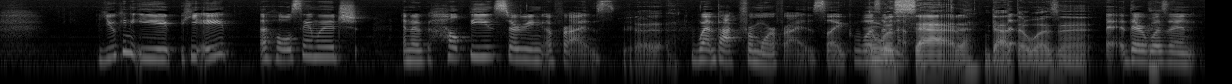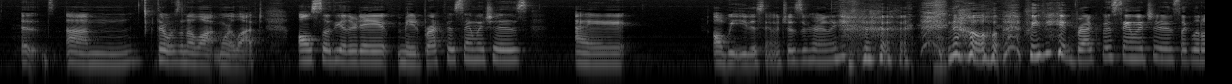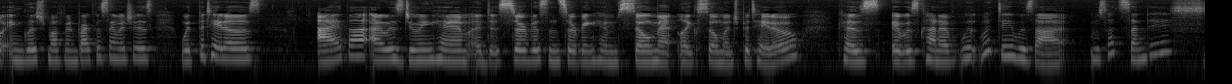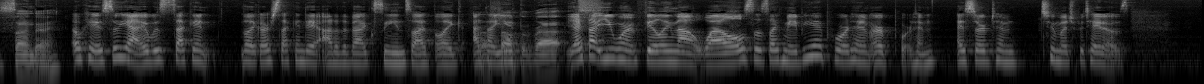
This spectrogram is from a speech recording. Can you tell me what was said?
You can eat, he ate a whole sandwich and a healthy serving of fries. yeah. Went back for more fries. Like, wasn't It was enough sad that there wasn't. there wasn't uh, um there wasn't a lot more left also the other day made breakfast sandwiches i all we eat is sandwiches apparently no we made breakfast sandwiches like little english muffin breakfast sandwiches with potatoes i thought i was doing him a disservice and serving him so much like so much potato because it was kind of what, what day was that was that sunday Sunday. Okay, so yeah, it was second like our second day out of the vaccine. So I like I thought Fresh you the yeah, I thought you weren't feeling that well. So it's like maybe I poured him or poured him. I served him too much potatoes.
